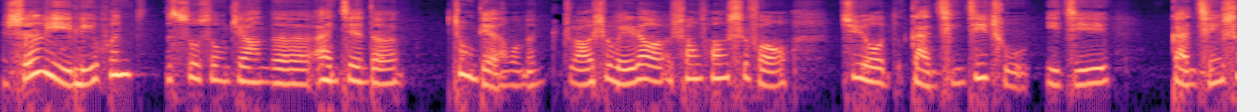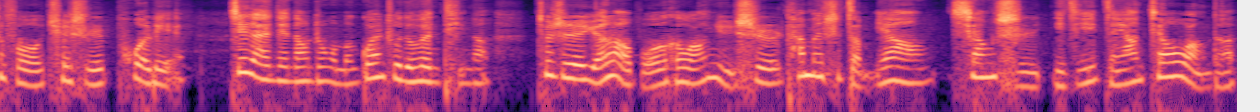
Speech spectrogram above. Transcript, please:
审理离婚诉讼这样的案件的重点，我们主要是围绕双方是否具有感情基础以及。感情是否确实破裂？这个案件当中，我们关注的问题呢，就是袁老伯和王女士他们是怎么样相识，以及怎样交往的，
